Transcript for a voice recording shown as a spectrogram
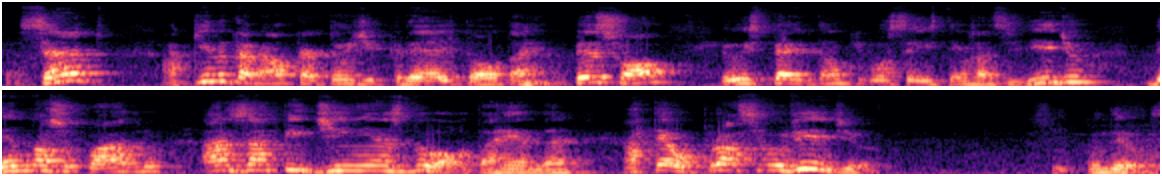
tá certo? aqui no canal Cartões de Crédito Alta Renda. Pessoal, eu espero então que vocês tenham gostado desse vídeo, dentro do nosso quadro As Rapidinhas do Alta Renda. Até o próximo vídeo. Fique com Deus.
